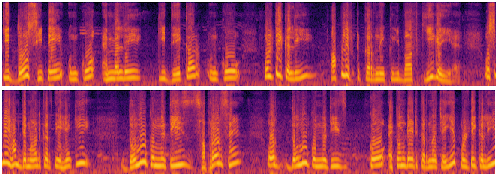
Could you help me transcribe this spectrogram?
कि दो सीटें उनको एमएलए की देकर उनको पॉलिटिकली अपलिफ्ट करने की बात की गई है। उसमें हम डिमांड करते हैं कि दोनों कम्युनिटीज़ सफरर्स हैं और दोनों कम्युनिटीज़ को एकोमोडेट करना चाहिए। पॉलिटिकली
